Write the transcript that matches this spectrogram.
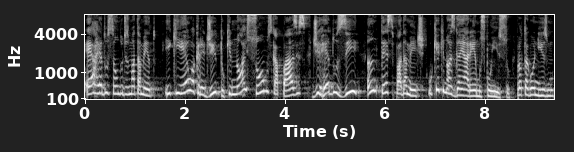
é a redução do desmatamento. E que eu acredito que nós somos capazes de reduzir antecipadamente. O que que nós ganharemos com isso? Protagonismo.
